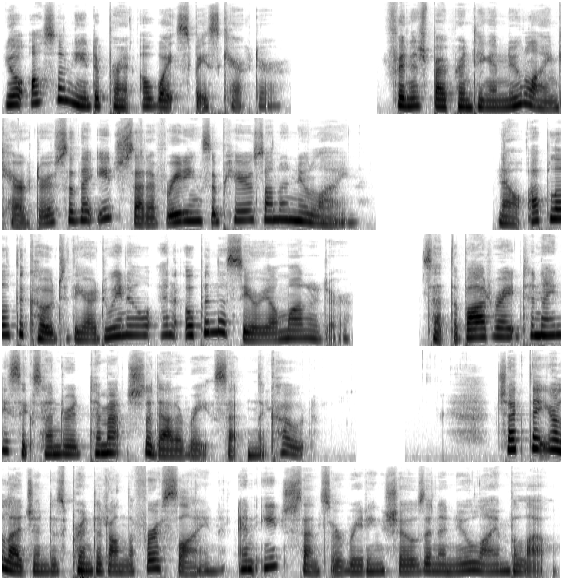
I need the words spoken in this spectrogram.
You'll also need to print a whitespace character. Finish by printing a new line character so that each set of readings appears on a new line. Now upload the code to the Arduino and open the serial monitor. Set the baud rate to 9600 to match the data rate set in the code. Check that your legend is printed on the first line and each sensor reading shows in a new line below.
